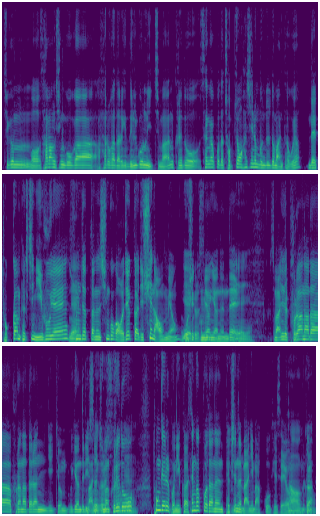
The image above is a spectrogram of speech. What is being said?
지금 뭐 사망 신고가 하루가 다르게 늘고는 있지만 그래도 생각보다 접종하시는 분들도 많다고요? 네, 독감 백신 이후에 네. 숨졌다는 신고가 어제까지 59명, 예, 59명이었는데 예, 예. 그래서 많이들 불안하다, 불안하다라는 이좀 의견들이 있었지만 그러시죠. 그래도 예. 통계를 보니까 생각보다는 백신을 많이 맞고 계세요. 아, 그러니까 그래요?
